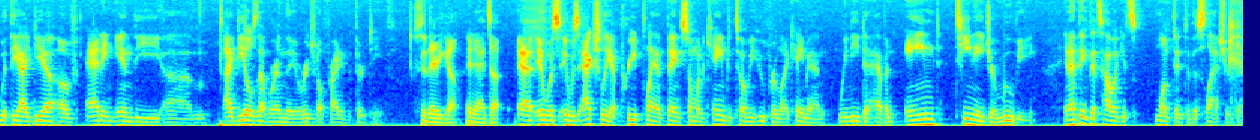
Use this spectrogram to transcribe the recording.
with the idea of adding in the um, ideals that were in the original Friday the Thirteenth. So there you go. It adds up. Uh, it was it was actually a pre-planned thing. Someone came to Tobe Hooper like, "Hey man, we need to have an aimed teenager movie," and I think that's how it gets lumped into the slasher thing.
